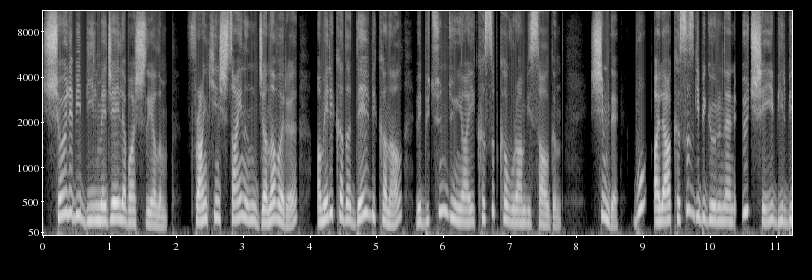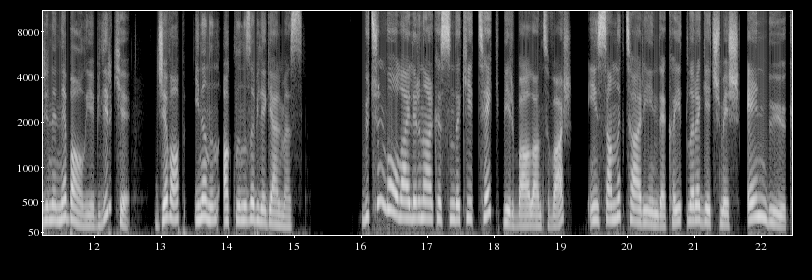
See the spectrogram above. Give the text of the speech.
Şöyle bir bilmeceyle başlayalım. Frankenstein'ın canavarı Amerika'da dev bir kanal ve bütün dünyayı kasıp kavuran bir salgın. Şimdi bu alakasız gibi görünen üç şeyi birbirine ne bağlayabilir ki? Cevap inanın aklınıza bile gelmez. Bütün bu olayların arkasındaki tek bir bağlantı var. İnsanlık tarihinde kayıtlara geçmiş en büyük,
